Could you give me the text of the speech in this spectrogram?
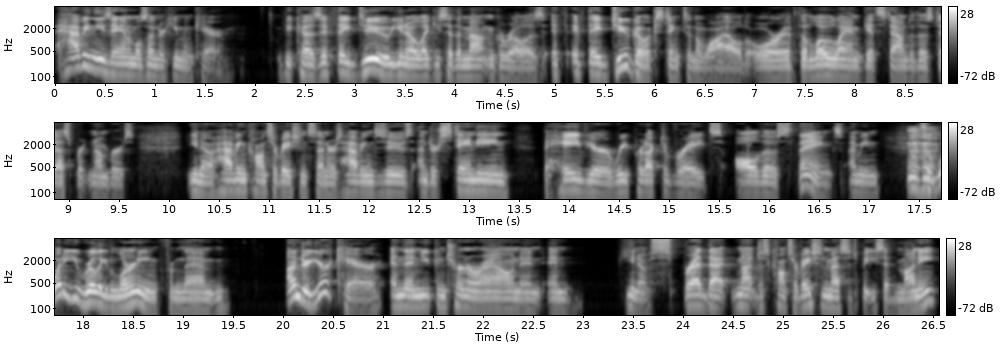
having these animals under human care, because if they do, you know, like you said, the mountain gorillas, if, if they do go extinct in the wild or if the lowland gets down to those desperate numbers, you know, having conservation centers, having zoos, understanding behavior, reproductive rates, all those things. I mean, mm-hmm. so what are you really learning from them under your care? And then you can turn around and, and you know, spread that not just conservation message, but you said money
